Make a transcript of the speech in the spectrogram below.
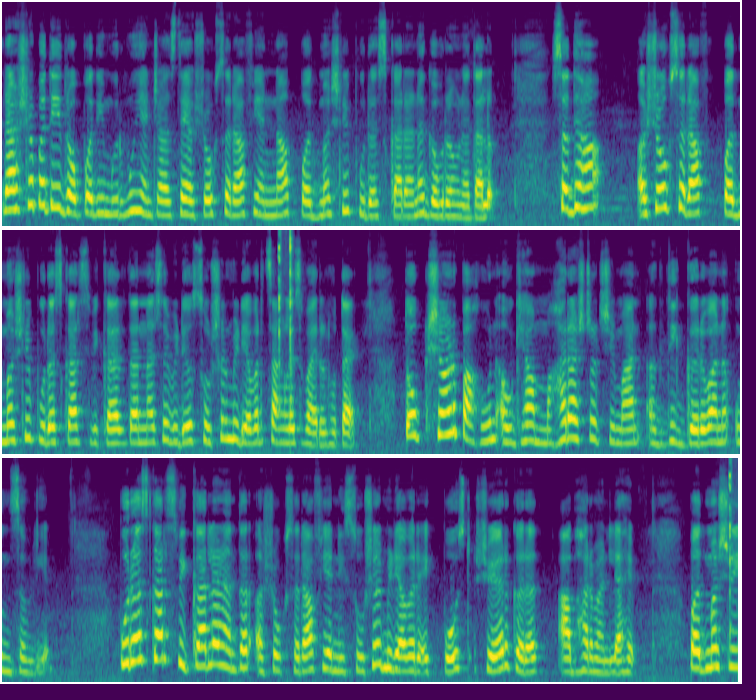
राष्ट्रपती द्रौपदी मुर्मू यांच्या हस्ते अशोक सराफ यांना पद्मश्री पुरस्कारानं गौरवण्यात आलं. सध्या अशोक सराफ पद्मश्री पुरस्कार स्वीकारतानाचे व्हिडिओ सोशल मीडियावर चांगलेच व्हायरल होत आहे. तो क्षण पाहून अवघ्या महाराष्ट्राची मान अगदी गर्वानं उंचवली आहे पुरस्कार स्वीकारल्यानंतर अशोक सराफ यांनी सोशल मीडियावर एक पोस्ट शेअर करत आभार मानले आहे. पद्मश्री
